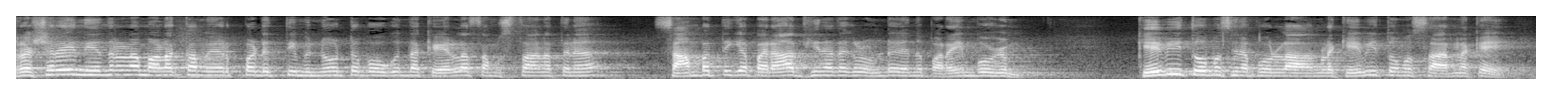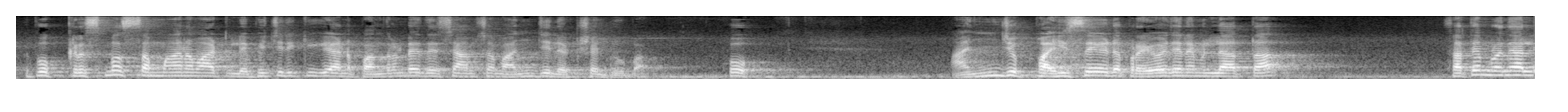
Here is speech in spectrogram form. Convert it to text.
ട്രഷറി നിയന്ത്രണം അടക്കം ഏർപ്പെടുത്തി മുന്നോട്ട് പോകുന്ന കേരള സംസ്ഥാനത്തിന് സാമ്പത്തിക പരാധീനതകളുണ്ട് എന്ന് പറയുമ്പോഴും കെ വി തോമസിനെ പോലുള്ള നമ്മുടെ കെ വി തോമസ് സാറിനൊക്കെ ഇപ്പോൾ ക്രിസ്മസ് സമ്മാനമായിട്ട് ലഭിച്ചിരിക്കുകയാണ്. പന്ത്രണ്ട് ദശാംശം അഞ്ച് ലക്ഷം രൂപ. ഓ അഞ്ച് പൈസയുടെ പ്രയോജനമില്ലാത്ത സത്യം പറഞ്ഞാൽ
